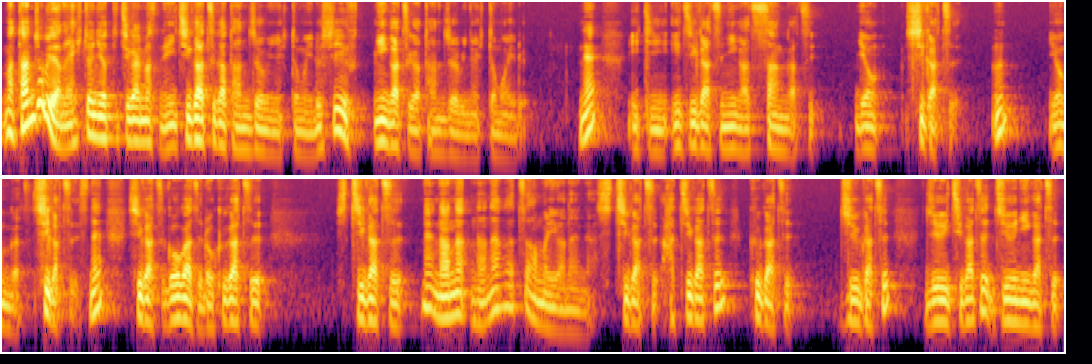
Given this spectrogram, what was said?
まあ誕生日はね人によって違いますね。1月が誕生日の人もいるし2月が誕生日の人もいる。ね 1, 1月2月3月4 4月。ん？4月。4月ですね。4月5月6月。7月、ね、7, 7月あんまり言わないな。7月。8月。9月。10月。11月。12月、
